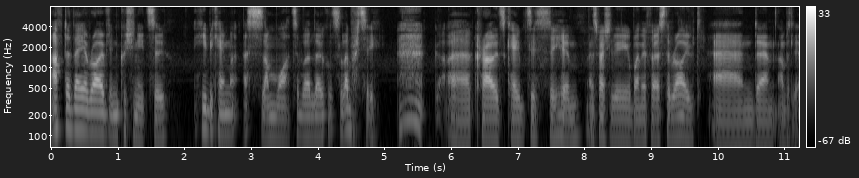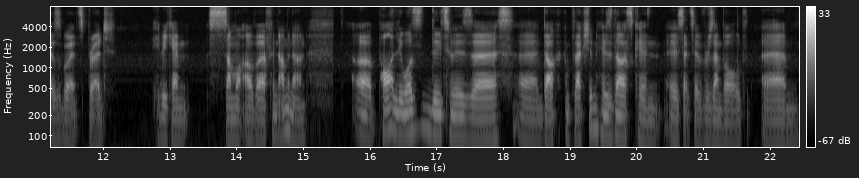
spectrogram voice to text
after they arrived in Kuchinotsu, he became a somewhat of a local celebrity. Uh, crowds came to see him, especially when they first arrived, and um, obviously, as word spread, he became somewhat of a phenomenon. Uh, partly was due to his uh, uh, darker complexion. His dark skin is said to have resembled um,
